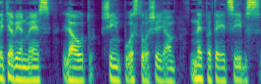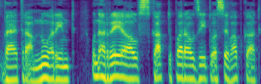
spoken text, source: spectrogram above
Bet ja vien mēs ļautu šīm postošajām nepateicības vētrām norimt un ar reālu skatu paraudzīto sev apkārt,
